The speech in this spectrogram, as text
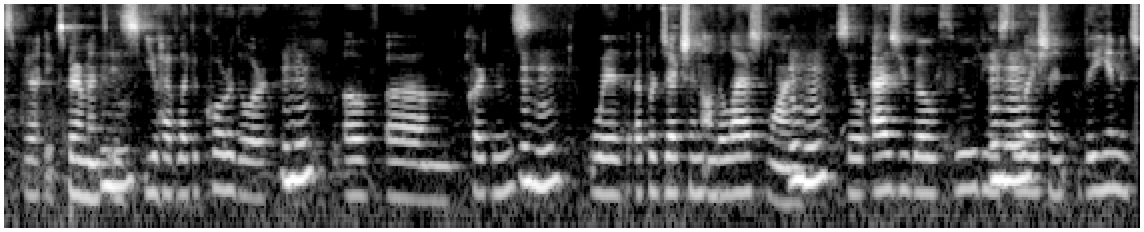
exper- experiment Mhm. is you have like a corridor Mhm. of um, curtains Mhm. With a projection on the last one. Mhm. So as you go through the Mhm. installation, the image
